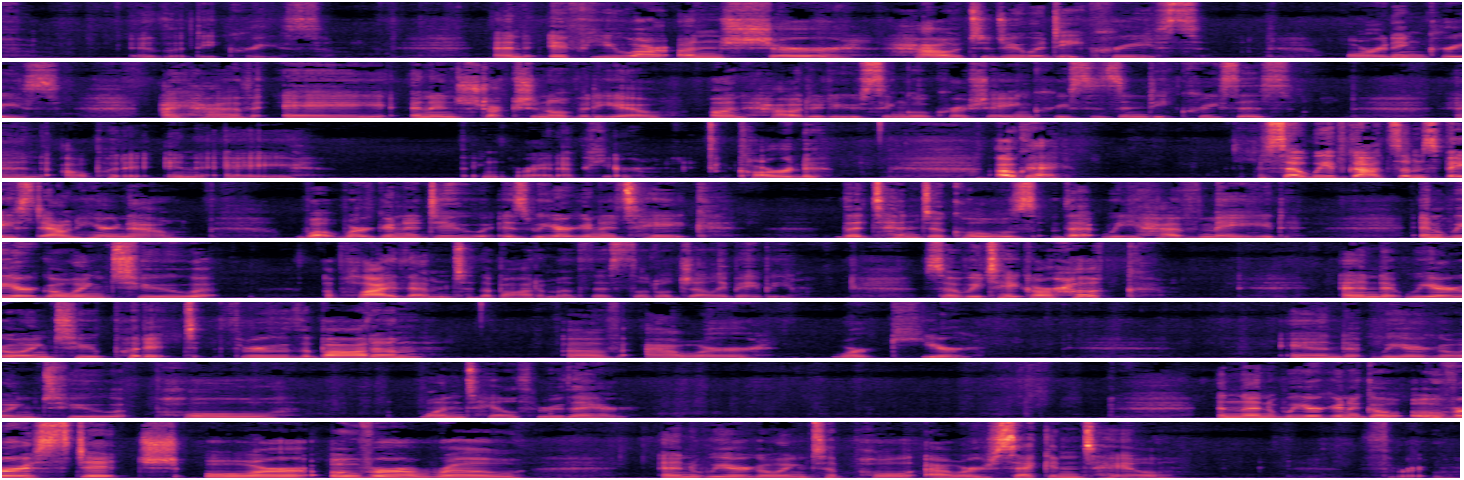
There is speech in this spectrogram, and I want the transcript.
is a decrease. And if you are unsure how to do a decrease or an increase, I have a an instructional video on how to do single crochet increases and decreases. And I'll put it in a thing right up here. Card. Okay, so we've got some space down here now. What we're going to do is we are going to take the tentacles that we have made and we are going to apply them to the bottom of this little jelly baby. So we take our hook and we are going to put it through the bottom of our work here. And we are going to pull one tail through there and then we are going to go over a stitch or over a row and we are going to pull our second tail through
